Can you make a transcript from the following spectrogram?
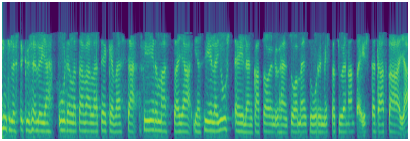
henkilöstökyselyjä uudella tavalla tekevässä firmassa ja, ja siellä just eilen katoin yhden Suomen suurimmista työnantajista dataa ja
